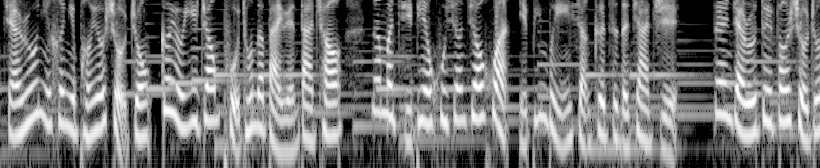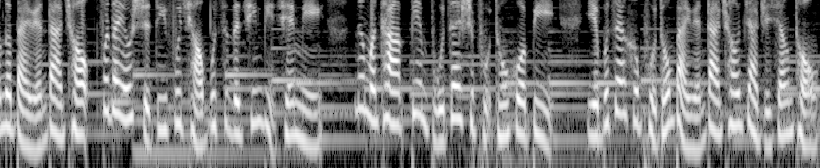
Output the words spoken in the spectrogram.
假如你和你朋友手中各有一张普通的百元大钞，那么即便互相交换，也并不影响各自的价值。但假如对方手中的百元大钞附带有史蒂夫·乔布斯的亲笔签名，那么它便不再是普通货币，也不再和普通百元大钞价值相同。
